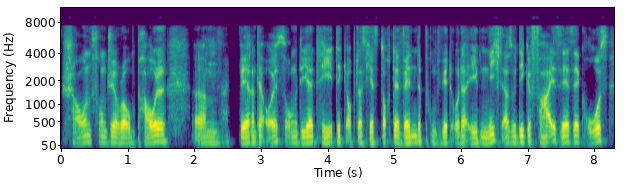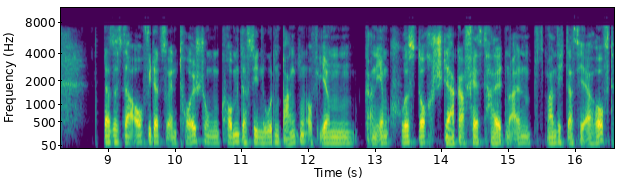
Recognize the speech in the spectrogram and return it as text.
schauen von Jerome Powell ähm, während der Äußerung, die er tätigt, ob das jetzt doch der Wendepunkt wird oder eben nicht. Also die Gefahr ist sehr, sehr groß, dass es da auch wieder zu Enttäuschungen kommt, dass die Notenbanken auf ihrem, an ihrem Kurs doch stärker festhalten, als man sich das hier erhofft.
